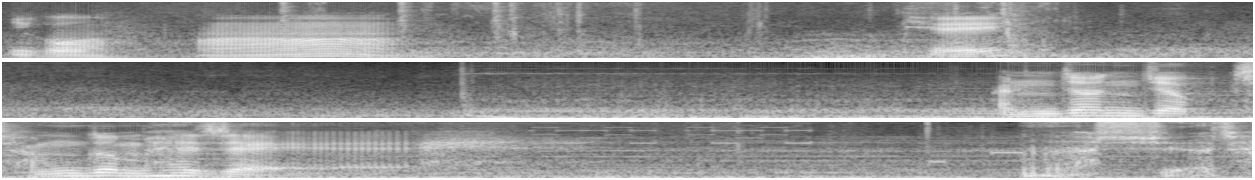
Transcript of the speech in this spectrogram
이거, 아. 오케이. 안전지역 잠금 해제. Shit.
